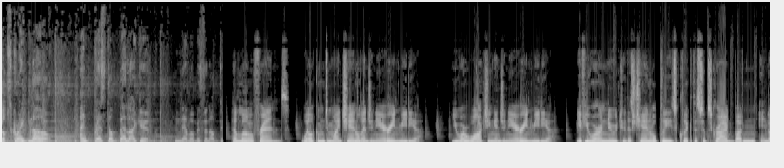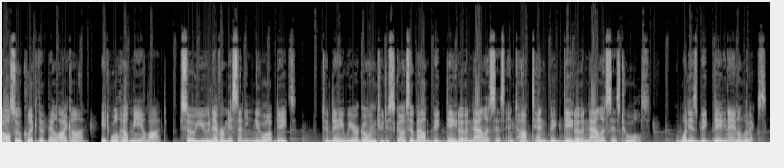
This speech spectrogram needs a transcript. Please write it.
Subscribe now and press the bell icon. Never miss an update. Hello friends, welcome to my channel Engineering Media. You are watching Engineering Media. If you are new to this channel please click the subscribe button and also click the bell icon, it will help me a lot, so you never miss any new updates. Today we are going to discuss about big data analysis and top 10 big data analysis tools. What is big data analytics?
